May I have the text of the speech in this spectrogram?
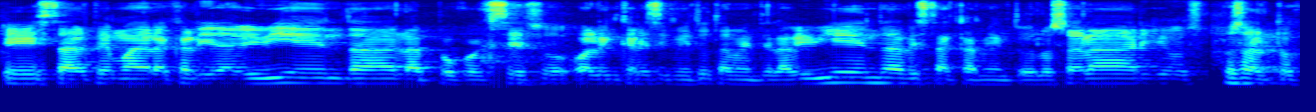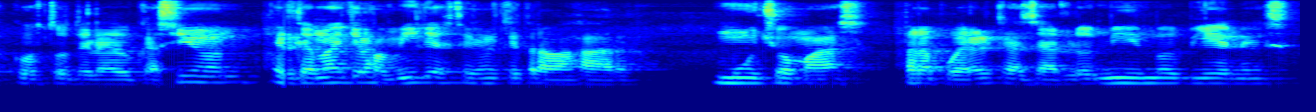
Está el tema de la calidad de vivienda, el poco acceso o el encarecimiento también de la vivienda, el estancamiento de los salarios, los altos costos de la educación, el tema de que las familias tengan que trabajar mucho más para poder alcanzar los mismos bienes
